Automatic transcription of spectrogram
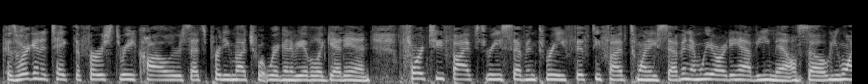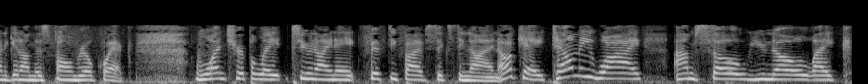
because we're going to take the first three callers. That's pretty much what we're going to be able to get in. Four two five three seven three fifty five twenty seven, and we already have email, so you want to get on this phone real quick. 1 298 5569. Okay, tell me why I'm so you know like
